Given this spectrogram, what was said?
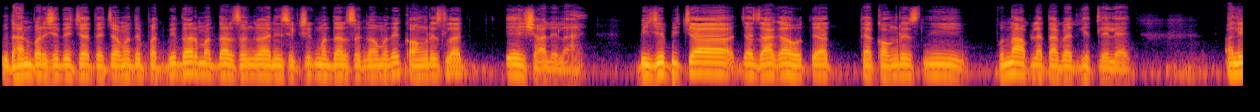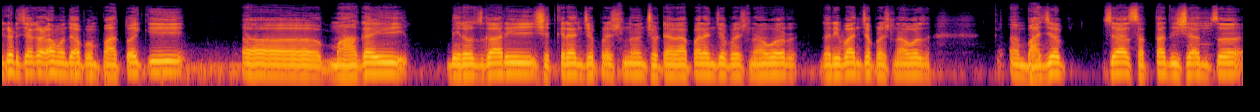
विधान परिषदेच्या त्याच्यामध्ये पदवीधर मतदारसंघ आणि शिक्षक मतदारसंघामध्ये काँग्रेसला यश आलेलं आहे. बी जे पीच्या ज्या जागा होत्या त्या काँग्रेसनी पुन्हा आपल्या ताब्यात घेतलेल्या आहेत. अलीकडच्या काळामध्ये आपण पाहतोय की महागाई बेरोजगारी शेतकऱ्यांचे प्रश्न छोट्या व्यापाऱ्यांच्या प्रश्नावर गरिबांच्या प्रश्नावर भाजपच्या सत्ताधीशांचं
